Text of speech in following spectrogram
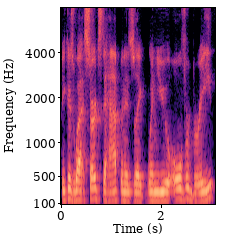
because what starts to happen is like when you overbreathe,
